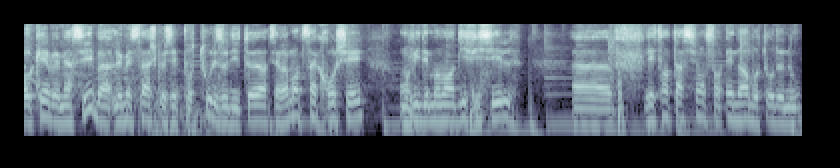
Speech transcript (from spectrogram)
Ok, ben merci. Ben, le message que j'ai pour tous les auditeurs, c'est vraiment de s'accrocher. On vit des moments difficiles. Euh, les tentations sont énormes autour de nous,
